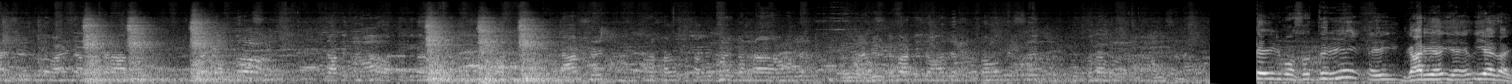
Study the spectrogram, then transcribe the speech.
আইনশৃঙ্খলা বাহিনী আমরা যারা আছি তৎপর আছি যাতে আসে আমরা সার্বক্ষণিক আমরা আমাদের ডিউটি পার্টি আমাদের দিচ্ছে কোথাও কোনো এই বছর ধরে এই গাড়ি ইয়ে- যায়,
